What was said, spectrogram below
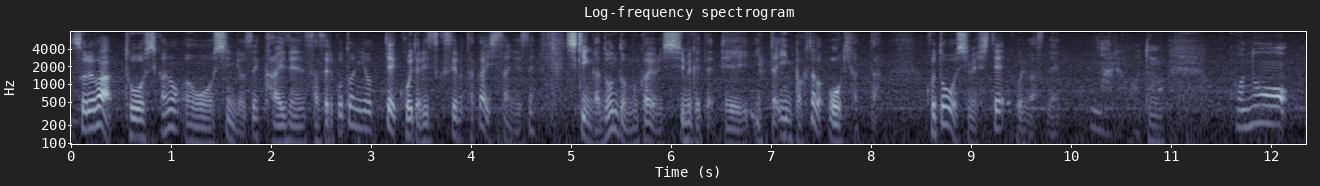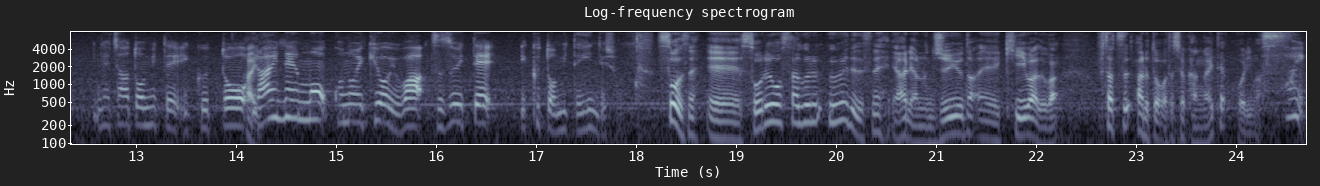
それは投資家の心理をですね改善させることによってこういったリスク性の高い資産にですね資金がどんどん向かうように仕向けてい、えー、ったインパクトが大きかったことを示しておりますね。なるほど、うん、このね、チャートを見ていくと、はい、来年もこの勢いは続いていくと見ていいんでしょうか？そうですね、えー、それを探る上でですねやはりあの重要な、えー、キーワードが2つあると私は考えております。はい、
